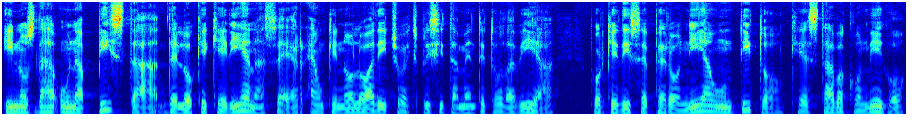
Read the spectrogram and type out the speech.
Y nos da una pista de lo que querían hacer, aunque no lo ha dicho explícitamente todavía, porque dice, pero ni un Tito, que estaba conmigo,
